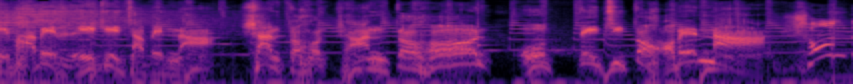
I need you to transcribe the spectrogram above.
এভাবে রেগে যাবেন না। শান্ত হন শান্ত হন। উত্তেজিত হবেন না। শান্ত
